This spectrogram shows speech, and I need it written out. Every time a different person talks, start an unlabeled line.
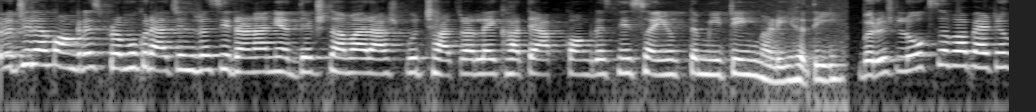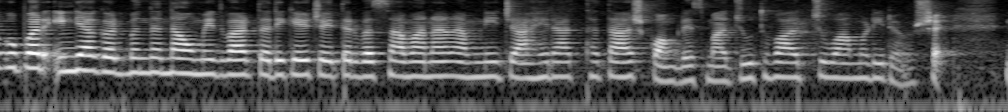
ભરૂચ જિલ્લા કોંગ્રેસ પ્રમુખ રાજેન્દ્રસિંહ રાણાની અધ્યક્ષતામાં રાજપૂત છાત્રાલય ખાતે આપ કોંગ્રેસની સંયુક્ત મીટિંગ મળી હતી. ભરૂચ લોકસભા બેઠક ઉપર ઇન્ડિયા ગઠબંધનના ઉમેદવાર તરીકે ચૈતર વસાવાના નામની જાહેરાત થતાં જ કોંગ્રેસમાં જૂથવાદ જોવા મળી રહ્યો છે.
